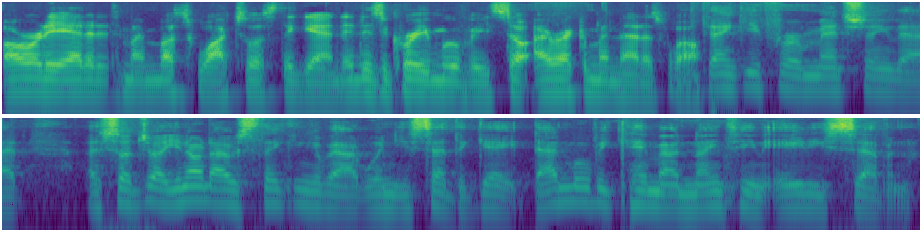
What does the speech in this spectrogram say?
already added it to my must watch list again. It is a great movie, so I recommend that as well. Thank you for mentioning that. Uh, so, Joe, you know what I was thinking about when you said The Gate? That movie came out in 1987.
